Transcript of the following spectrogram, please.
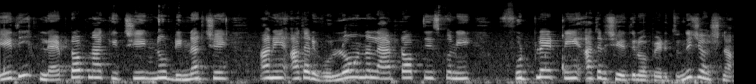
ఏది? ల్యాప్టాప్ నాకు ఇచ్చి నువ్వు డిన్నర్ చే అని అతడి ఒళ్ళో ఉన్న ల్యాప్టాప్ తీసుకుని ఫుడ్ ప్లేట్ని అతడి చేతిలో పెడుతుంది జోష్న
